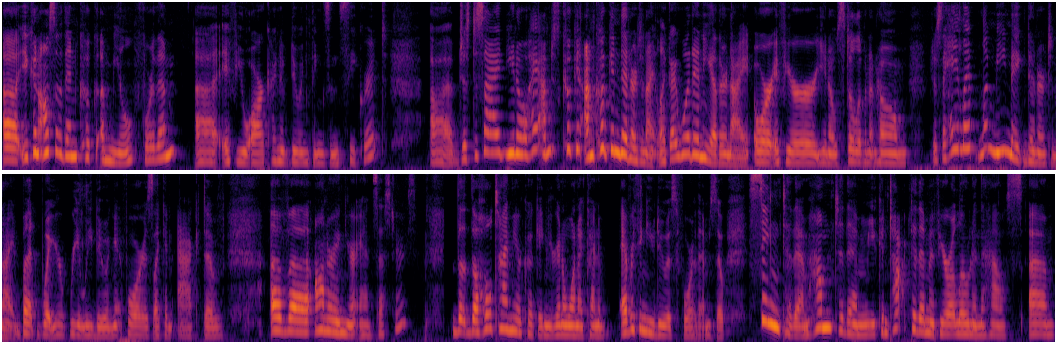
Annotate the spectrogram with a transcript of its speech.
Uh, you can also then cook a meal for them uh, if you are kind of doing things in secret. Uh, just decide, you know, hey, I'm just cooking. I'm cooking dinner tonight, like I would any other night. Or if you're, you know, still living at home, just say, hey, let let me make dinner tonight. But what you're really doing it for is like an act of of uh, honoring your ancestors. The the whole time you're cooking, you're going to want to kind of everything you do is for them. So sing to them, hum to them. You can talk to them if you're alone in the house, um,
